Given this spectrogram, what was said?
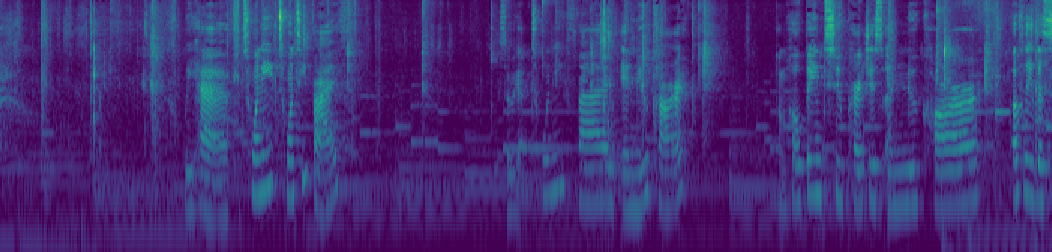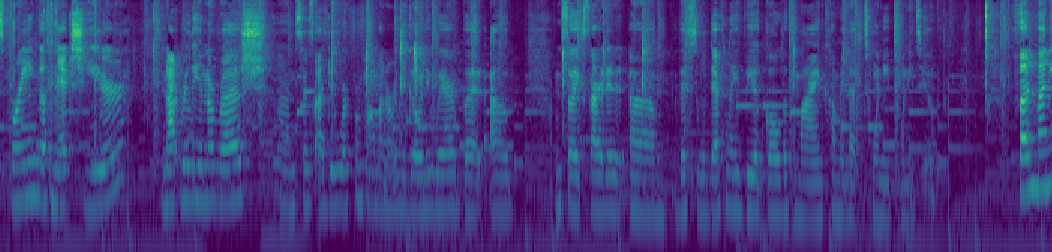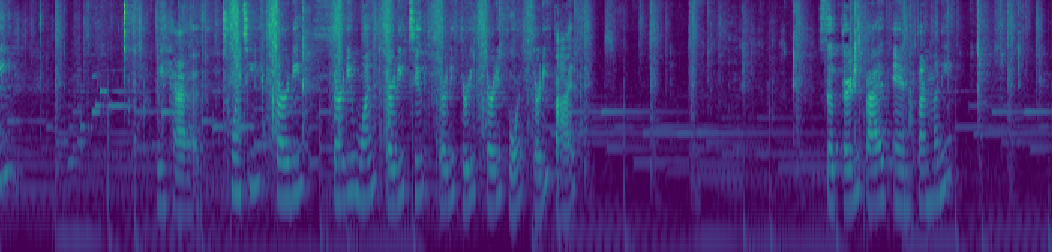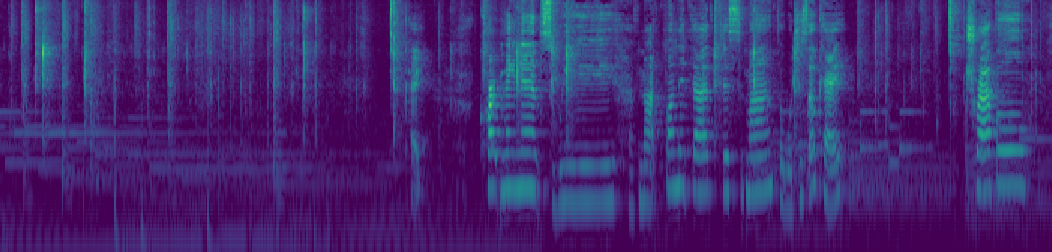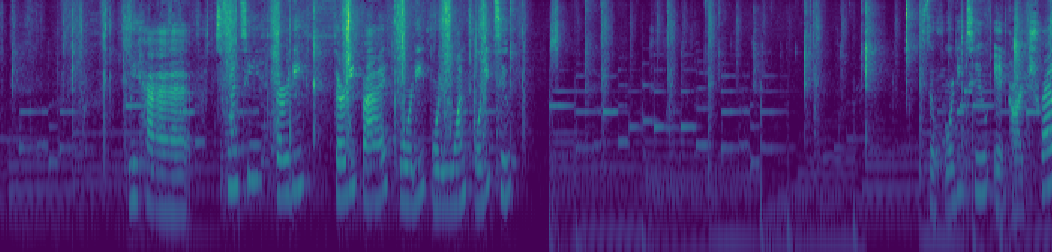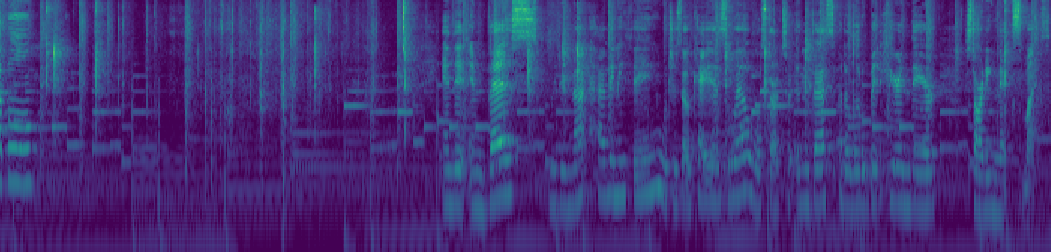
we have 2025. So we got 25 in new car. I'm hoping to purchase a new car, hopefully the spring of next year. Not really in a rush. Um, since I do work from home, I don't really go anywhere, but I'll I'm so excited. Um, this will definitely be a goal of mine coming up 2022. Fun money, we have 20, 30, 31, 32, 33, 34, 35. So 35 in fun money. Cart maintenance, we have not funded that this month, which is okay. Travel, we have 20, 30, 35, 40, 41, 42. So 42 in our travel. And then invest we do not have anything, which is okay as well. We'll start to invest, put a little bit here and there starting next month.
